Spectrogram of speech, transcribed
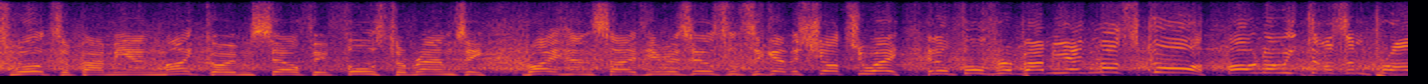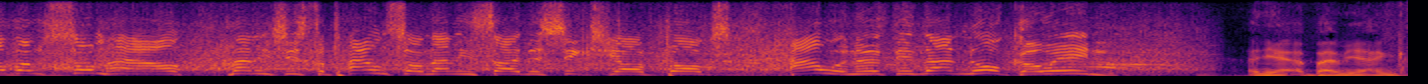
towards Aubameyang, might go himself, it falls to Ramsey. Right hand side here is Ozil to get the shot away. It'll fall for Aubameyang, must score! Oh no, he doesn't. Bravo somehow manages to pounce on that inside the six yard box. How on earth did that not go in? And yeah, Aubameyang,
